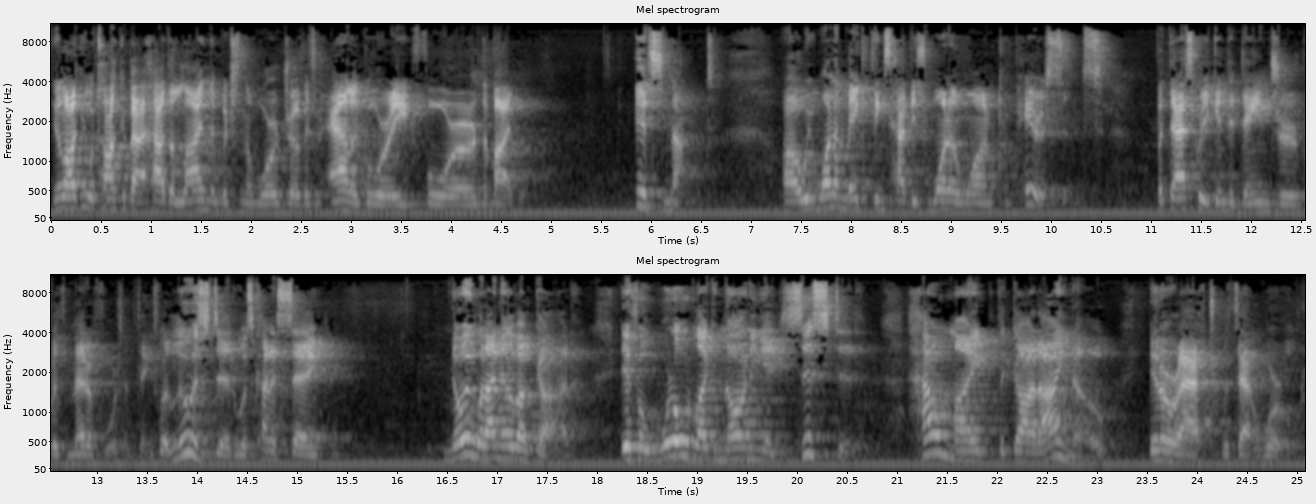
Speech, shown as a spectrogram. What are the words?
you know, a lot of people talk about how the Lion, the Witch, and the Wardrobe is an allegory for the Bible. It's not. Uh, we want to make things have these one-on-one -on -one comparisons. But that's where you get into danger with metaphors and things. What Lewis did was kind of say, knowing what I know about God, if a world like Narnia existed, how might the God I know interact with that world?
